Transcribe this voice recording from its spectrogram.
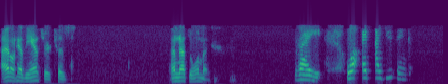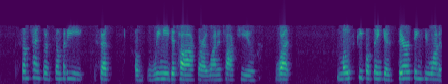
I don't have the answer because I'm not the woman. Right. Well, I, I do think sometimes when somebody says, oh, we need to talk or I want to talk to you, what most people think is there are things you want to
